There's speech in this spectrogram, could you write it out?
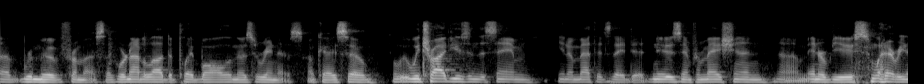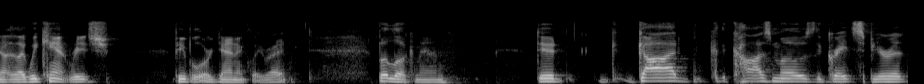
uh, removed from us. Like we're not allowed to play ball in those arenas. Okay, so we, we tried using the same you know methods they did: news, information, um, interviews, whatever. You know, like we can't reach people organically, right? But look, man, dude, God, the cosmos, the Great Spirit,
